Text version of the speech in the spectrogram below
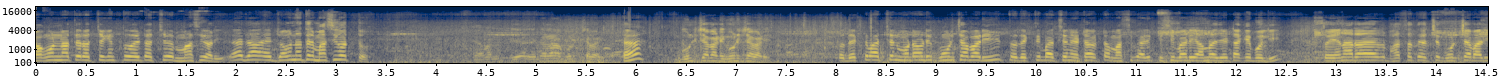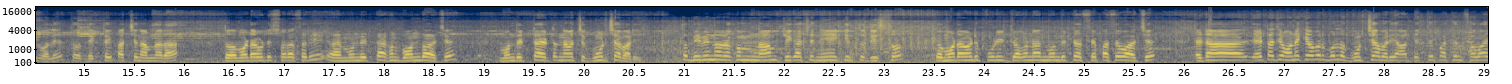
জগন্নাথের হচ্ছে কিন্তু এটা হচ্ছে মাসি বাড়ি। জগন্নাথের মাসি ঘর তো হ্যাঁ? গুন্ডিচা বাড়ি গুন্ডিচা বাড়ি। তো দেখতে পাচ্ছেন মোটামুটি গুঁড়চা বাড়ি। তো দেখতে পাচ্ছেন এটা একটা মাসি বাড়ি, পিসি বাড়ি আমরা যেটাকে বলি। তো এনারার ভাষাতে হচ্ছে গুঁড়চা বাড়ি বলে। তো দেখতেই পাচ্ছেন আপনারা। তো মোটামুটি সরাসরি মন্দিরটা এখন বন্ধ আছে। মন্দিরটা এটার নাম হচ্ছে গুঁড়চা বাড়ি। তো বিভিন্ন রকম নাম ঠিক আছে, নিয়ে কিন্তু দৃশ্য। তো মোটামুটি পুরীর জগন্নাথ মন্দিরটা সে পাশেও আছে। এটা এটা যে অনেকে আবার বলল গুঁড়চা বাড়ি, আর দেখতে পাচ্ছেন সবাই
